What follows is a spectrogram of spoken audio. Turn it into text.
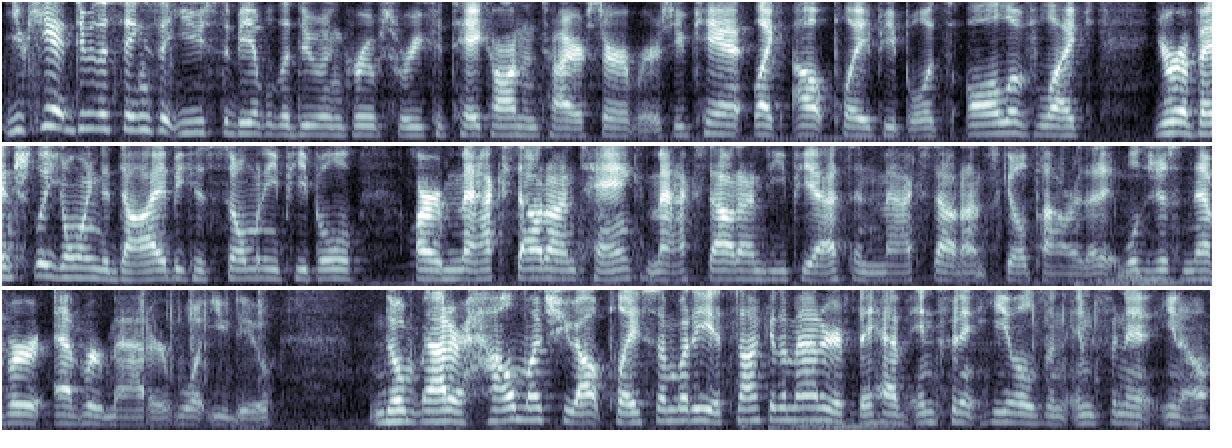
you can't do the things that you used to be able to do in groups where you could take on entire servers. You can't like outplay people. It's all of like you're eventually going to die because so many people are maxed out on tank, maxed out on DPS, and maxed out on skill power that it will just never ever matter what you do. No matter how much you outplay somebody, it's not going to matter if they have infinite heals and infinite, you know,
